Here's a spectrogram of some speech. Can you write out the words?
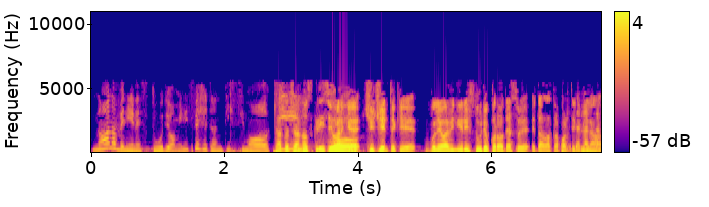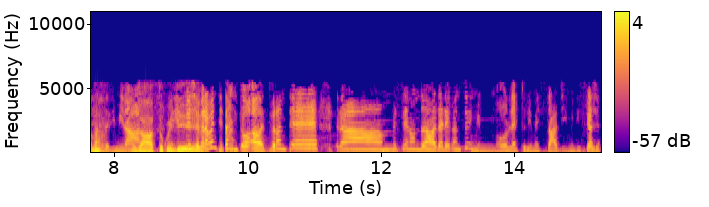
non a venire in studio. Mi dispiace tantissimo. Chi... Tanto ci hanno Sì, scritto... perché c'è gente che voleva venire in studio, però adesso è, è dall'altra parte parte di dall'altra Milano. parte di Milano. Esatto, quindi- Mi dispiace veramente tanto. ah, durante la messa in onda delle canzoni mi- ho letto dei messaggi. Mi dispiace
